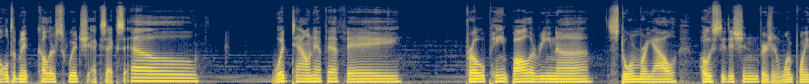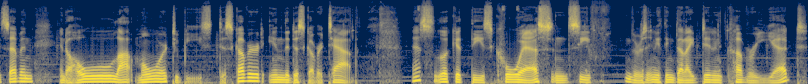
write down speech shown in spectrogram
Ultimate Color Switch XXL, Woodtown FFA, Pro Paintball Arena, Storm Royale Host Edition version 1.7, and a whole lot more to be discovered in the Discover tab. Let's look at these quests and see if there's anything that I didn't cover yet.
